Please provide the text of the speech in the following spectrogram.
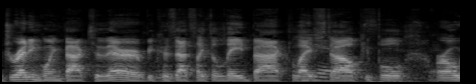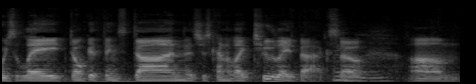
dreading going back to there because that's like the laid back lifestyle Yes, people yes, are always late don't get things done it's just kind of like too laid back so Mm-hmm. Um,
